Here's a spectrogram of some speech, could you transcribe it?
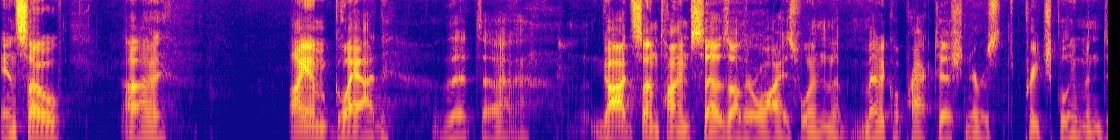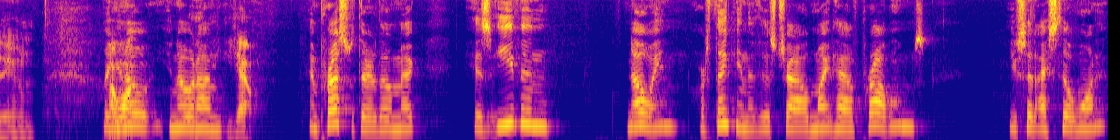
And so uh, I am glad that uh, God sometimes says otherwise when the medical practitioners preach gloom and doom. But I you want- know, you know what I'm Yeah. impressed with there, though, Mick, is even knowing or thinking that this child might have problems, you said, I still want it.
